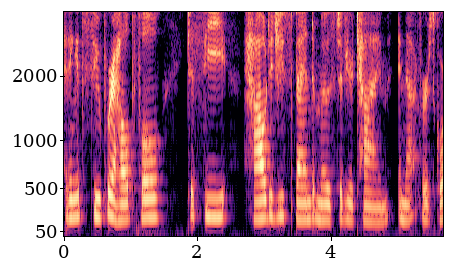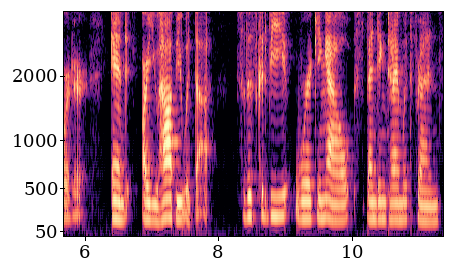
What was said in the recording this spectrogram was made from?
I think it's super helpful to see how did you spend most of your time in that first quarter and are you happy with that? So this could be working out, spending time with friends,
